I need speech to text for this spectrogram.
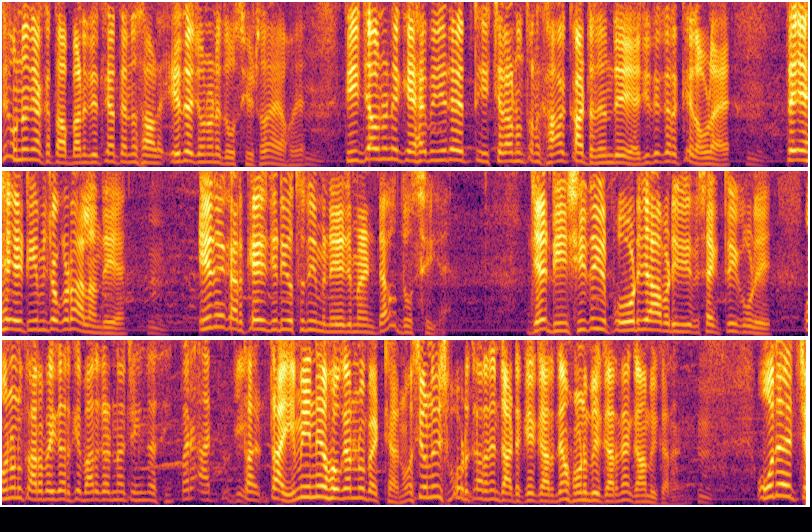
ਤੇ ਉਹਨਾਂ ਦੀਆਂ ਕਿਤਾਬਾਂ ਨਹੀਂ ਦਿੱਤੀਆਂ 3 ਸਾਲ, ਇਹਦੇ 'ਚ ਉਹਨਾਂ ਨੇ ਦੋਸ਼ੀ ਠਹਿਰਾਇਆ ਹੋਇਆ ਤੀਜਾ ਉਹਨਾਂ ਨੇ ਕਿਹਾ ਵੀ ਜਿਹੜੇ ਟੀਚਰਾਂ ਨੂੰ ਤਨਖਾਹ ਘੱਟ ਦਿੰਦੇ ਆ, ਜਿਹਦੇ ਕਰਕੇ ਰੌਲਾ ਹੈ, ਤੇ ਇਹ ਏਟੀਐਮ ਚੋਂ ਕਢਾ ਲੈਂਦੇ ਆ। ਇਹਦੇ ਕਰਕੇ ਜਿਹੜੀ ਉੱਥੋਂ ਦੀ ਮੈਨੇਜਮੈਂਟ ਆ ਉਹ ਦੋਸ਼ੀ ਹੈ। ਜੇ ਡੀਸੀ ਦੀ ਰਿਪੋਰਟ ਜਾਂ ਬੜੀ ਸੈਕਟਰੀ ਕੋਲੇ ਉਹਨਾਂ ਨੂੰ ਕਾਰਵਾਈ ਕਰਕੇ ਬਾਹਰ ਕੱਢਣਾ ਚਾਹੀਦਾ ਸੀ। ਪਰ ਅੱਜ ਜੀ। ਢਾ- ਢਾਈ ਮਹੀਨੇ ਹੋ ਗਏ ਉਹਨੂੰ ਬੈਠਿਆਂ ਨੂੰ। ਅਸੀਂ ਉਹਨਾਂ ਦੀ ਸਪੋਰਟ ਕਰਦੇ ਹਾਂ ਡਟ ਕੇ ਕਰਦੇ ਹਾਂ ਹੁਣ ਵੀ ਕਰਦੇ ਹਾਂ ਗਾਂ ਵੀ ਕਰਾਂਗੇ। ਉਹਦੇ ਚ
